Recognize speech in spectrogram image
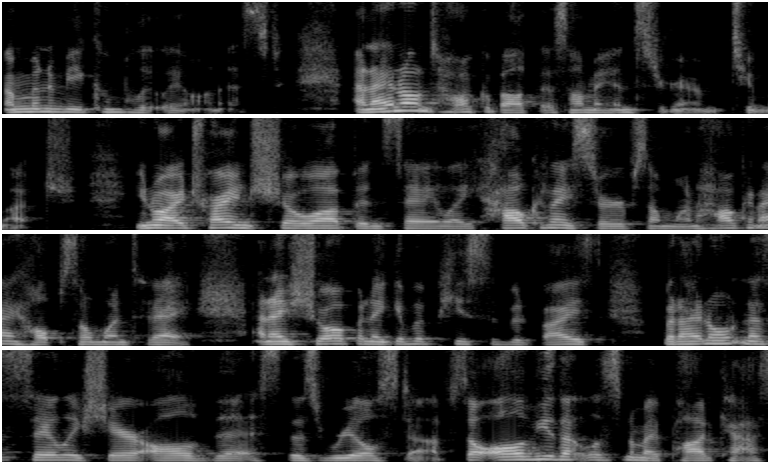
I'm going to be completely honest. And I don't talk about this on my Instagram too much. You know, I try and show up and say, like, how can I serve someone? How can I help someone today? And I show up and I give a piece of advice, but I don't necessarily share all of this, this real stuff. So, all of you that listen to my podcast,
